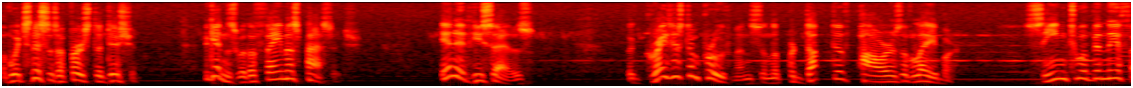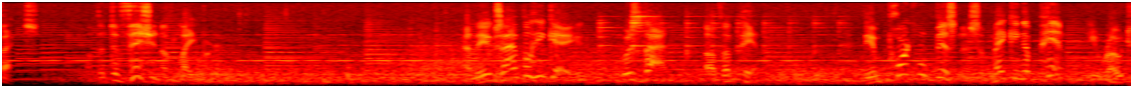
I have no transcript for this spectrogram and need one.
of which this is a first edition, begins with a famous passage. In it he says, the greatest improvements in the productive powers of labor seem to have been the effects of the division of labor. And the example he gave was that of the pin. The important business of making a pin, he wrote,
